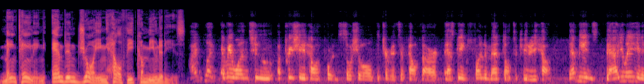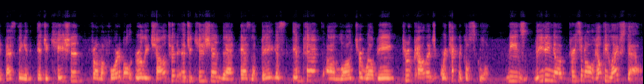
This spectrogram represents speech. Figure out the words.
maintaining, and enjoying healthy communities. I'd like everyone to appreciate how important social determinants of health are as being fundamental to community health. That means valuing and investing in education from affordable early childhood education that has the biggest impact on long term well being through college or technical school. It means leading a personal healthy lifestyle,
